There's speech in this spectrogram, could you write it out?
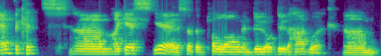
advocates, um, I guess, yeah, they sort of plod along and do do the hard work. Um,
